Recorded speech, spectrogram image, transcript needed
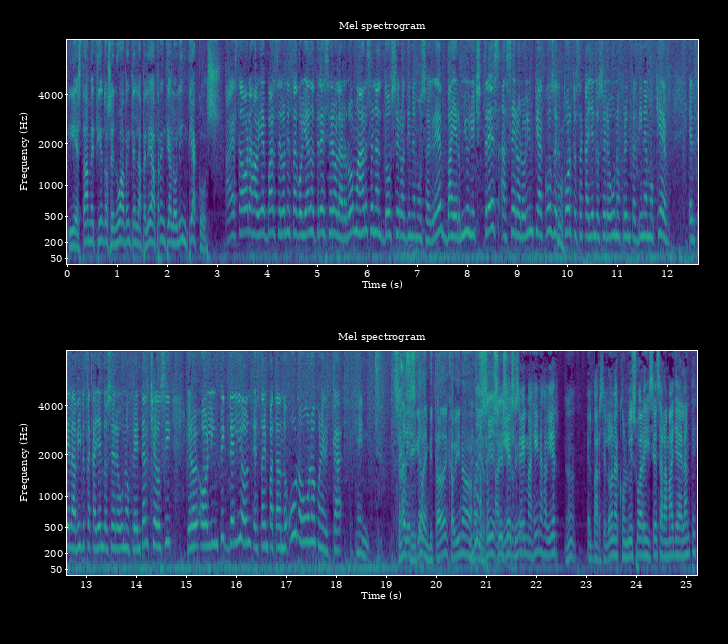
y está metiéndose nuevamente en la pelea frente al Olympiacos. A esta hora Javier Barcelona está goleando 3-0 a la Roma, Arsenal 2-0 al Dinamo Zagreb, Bayern Múnich 3-0 al Olympiacos, el Porto está cayendo 0-1 frente al Dinamo Kiev, el Tel Aviv está cayendo 0-1 frente al Chelsea y el Olympique de Lyon está empatando 1-1 con el K Gent. Sigue la invitada en cabina, Javier. Sí, sí, Javier, sí, ¿usted sí. imagina, Javier? Ah. El Barcelona con Luis Suárez y César Amaya adelante.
